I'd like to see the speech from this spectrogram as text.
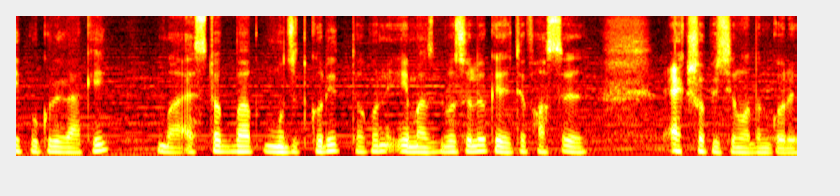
এই পুকুরে রাখি বা স্টক বা মজুত করি, তখন এই মাছগুলো ছিল কেজিতে ফার্স্টে একশো পিসের মতন করে।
